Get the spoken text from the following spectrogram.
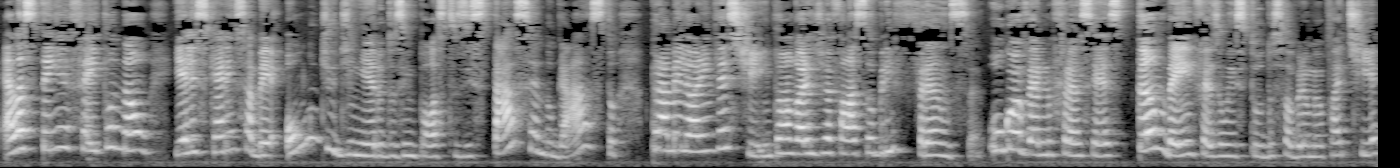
elas têm efeito ou não. E eles querem saber onde o dinheiro dos impostos está sendo gasto para melhor investir. Então agora a gente vai falar sobre França. O governo francês também fez um estudo sobre homeopatia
